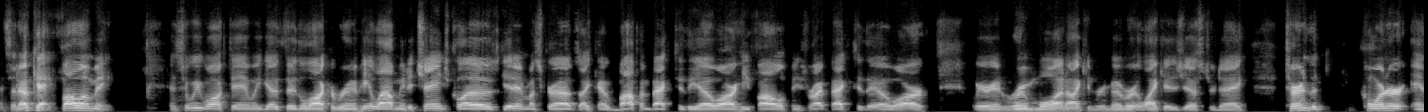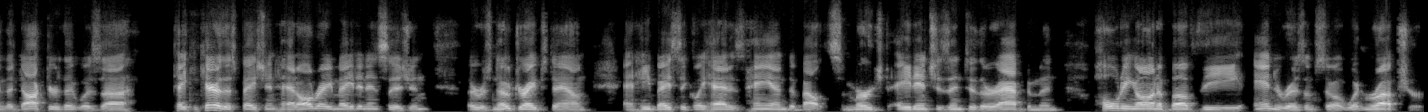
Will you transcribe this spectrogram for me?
I said, "Okay, follow me." And so we walked in, we go through the locker room. He allowed me to change clothes, get in my scrubs. I go bopping back to the OR. He follows me, he's right back to the OR. We are in room one. I can remember it like it was yesterday. Turned the corner, and the doctor that was uh, taking care of this patient had already made an incision. There was no drapes down, and he basically had his hand about submerged eight inches into their abdomen, holding on above the aneurysm so it wouldn't rupture.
